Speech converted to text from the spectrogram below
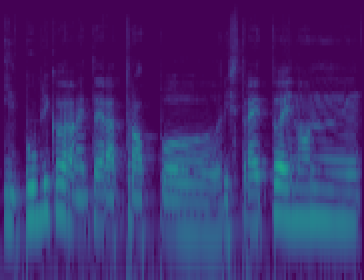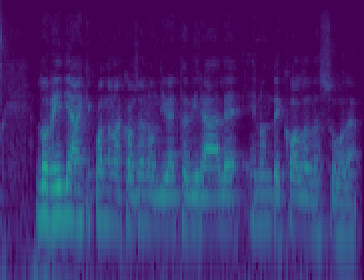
il pubblico veramente era troppo ristretto e non lo vedi anche quando una cosa non diventa virale e non decolla da sola.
